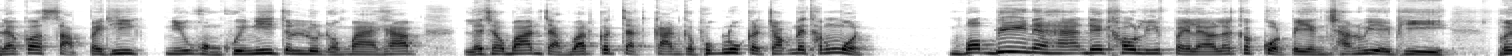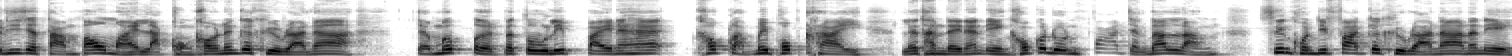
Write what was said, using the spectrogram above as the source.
แล้วก็สับไปที่นิ้วของควีนนี่จนหลุดออกมาครับ และชาวบ้านจากวัดก็จัดการกับพวกลูกกระจอกได้ทั้งหมดบ๊อบบี้นะฮะได้เข้าลิฟต์ไปแล้วแล้วก็กดไปยังชั้น VIP เพื่อที่จะตามเป้าหมายหลักของเขานั่นก็คือราน่า แต่เมื่อเปิดประตูลิฟต์ไปนะฮะเขากลับไม่พบใคร และทันใดนั้นเองเขาก็โดนฟาดจากด้านหลัง ซึ่งคนที่ฟาดก็คือราน่านั่นเอง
